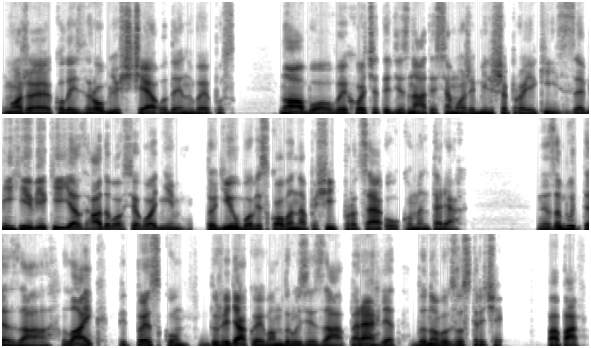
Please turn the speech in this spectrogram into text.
Може, колись зроблю ще один випуск. Ну або ви хочете дізнатися, може більше про якісь забігів, які я згадував сьогодні, тоді обов'язково напишіть про це у коментарях. Не забудьте за лайк, підписку. Дуже дякую вам, друзі, за перегляд. До нових зустрічей. Па-па!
